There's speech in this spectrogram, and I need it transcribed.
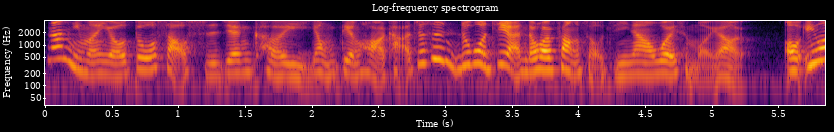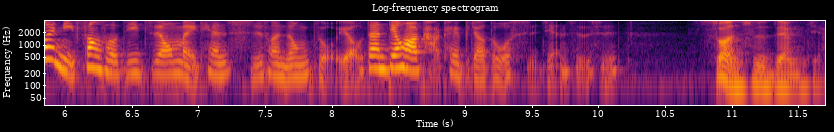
那你们有多少时间可以用电话卡？就是如果既然都会放手机，那为什么要哦？因为你放手机只有每天十分钟左右，但电话卡可以比较多时间，是不是？算是这样讲。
